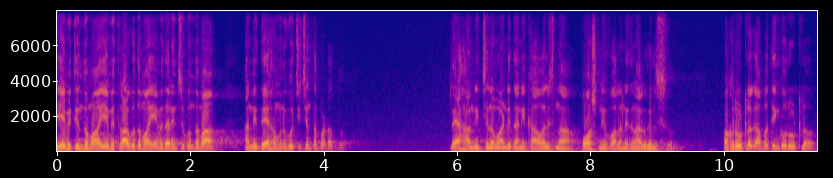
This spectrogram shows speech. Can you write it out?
ఏమి తిందుమా ఏమి త్రాగుదుమా ఏమి ధరించుకుందుమా అన్ని దేహమును గూర్చి చింతపడద్దు. దేహాన్ని ఇచ్చిన వాడిని దానికి కావలసిన పోషణ ఇవ్వాలనేది నాకు తెలుసు. ఒక రూట్లో కాకపోతే ఇంకో రూట్లో.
